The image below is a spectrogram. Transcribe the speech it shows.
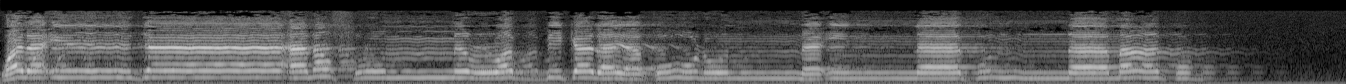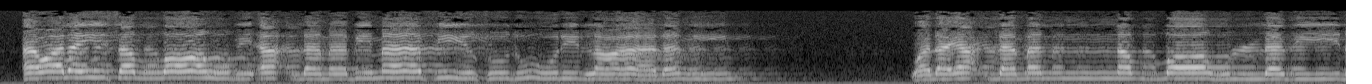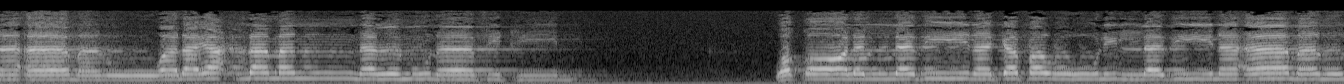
ولئن جاء نصر من ربك ليقولن إنا كنا معكم أوليس الله بأعلم بما في صدور العالمين وليعلمن الله الذين آمنوا وليعلمن المنافقين. وقال الذين كفروا للذين آمنوا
